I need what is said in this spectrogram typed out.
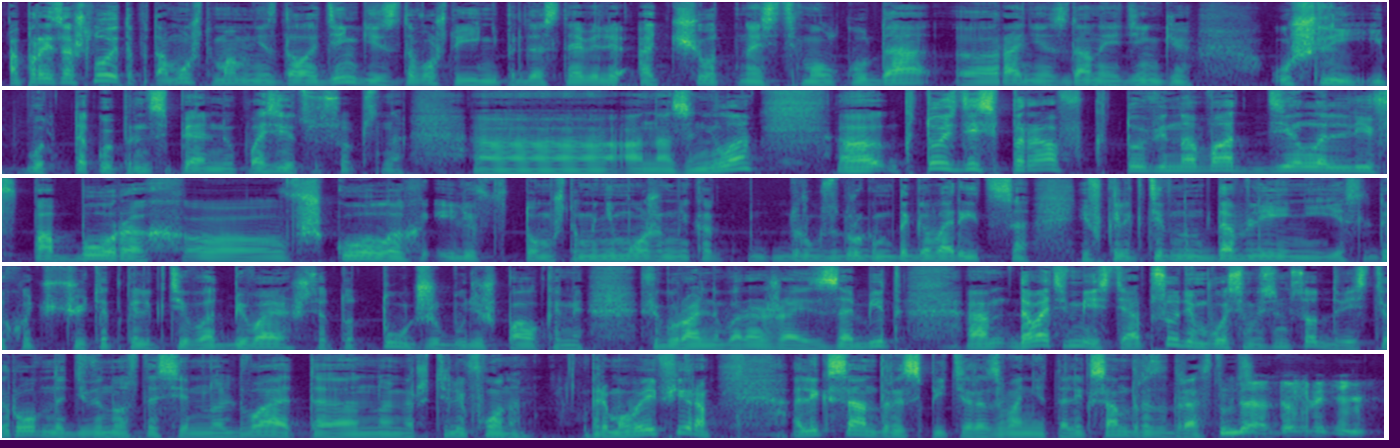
А произошло это потому, что мама не сдала деньги из-за того, что ей не предоставили отчетность, мол, куда э, ранее сданные деньги ушли. И вот такую принципиальную позицию, собственно, э, она заняла. Э, кто здесь прав, кто виноват, дело ли в поборах в школах или в том, что мы не можем никак друг с другом договориться и в коллективном давлении, если ты хоть чуть-чуть от коллектива отбиваешься, то тут же будешь палками, фигурально выражаясь, забит. Давайте вместе обсудим. 8 800 200 ровно 9702, это номер телефона телефона прямого эфира. Александр из Питера звонит. Александр, здравствуйте. Да, добрый день.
